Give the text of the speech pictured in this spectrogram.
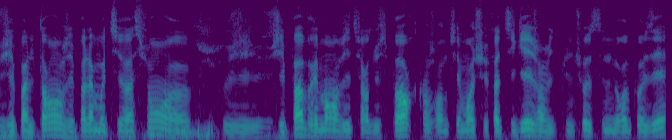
j'ai pas le temps, j'ai pas la motivation, euh, j'ai pas vraiment envie de faire du sport. Quand je rentre chez moi, je suis fatigué, j'ai envie qu'une chose, c'est de me reposer.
